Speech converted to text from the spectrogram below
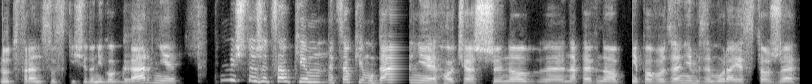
lud francuski się do niego garnie. Myślę, że całkiem, całkiem udanie, chociaż no, na pewno niepowodzeniem Zemura jest to, że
